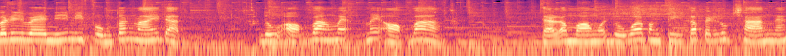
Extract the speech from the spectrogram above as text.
บริเวณนี้มีฝูงต้นไม้ดัด ดูออกบ้างไม่ไม่ออกบ้าง แต่เรามองว่าดูว่าบางทีก็เป็นลูกช้างนะ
